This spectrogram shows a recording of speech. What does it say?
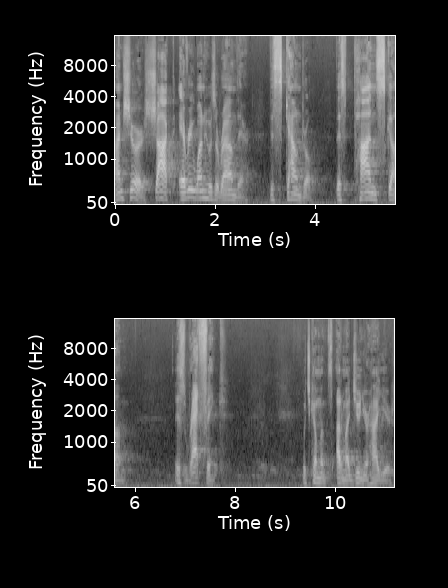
I'm sure, shocked everyone who was around there. This scoundrel, this pond scum, this rat fink, which comes out of my junior high years.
